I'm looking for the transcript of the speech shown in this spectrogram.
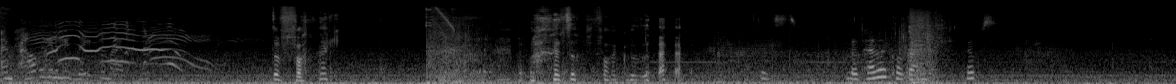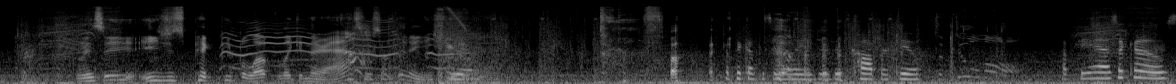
I'm probably gonna be late for my What the fuck? what the fuck was that? It's the tentacle gun. Oops. Let me see. You just pick people up like in their ass or something and you shoot Yeah. them. Fuck. I pick up this alien. It's copper too. Up the ass it goes.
